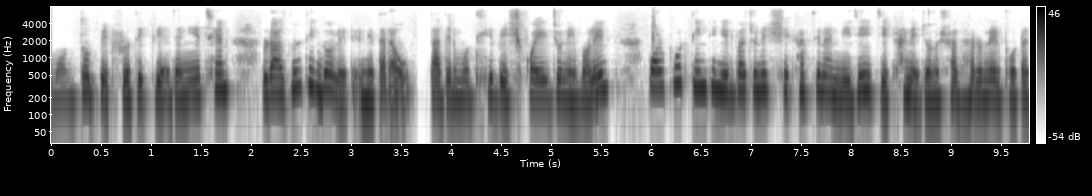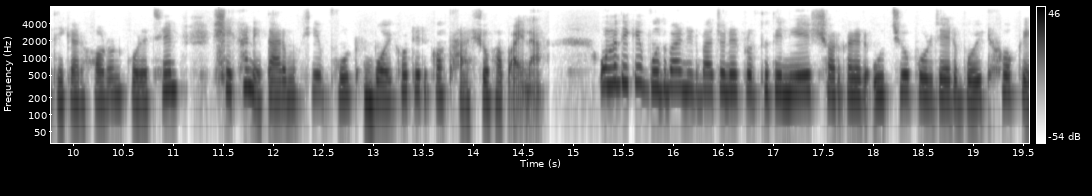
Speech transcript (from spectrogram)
মন্তব্যের প্রতিক্রিয়া জানিয়েছেন রাজনৈতিক দলের নেতারাও। তাদের মধ্যে বেশ কয়েকজনে বলেন, পরপর তিনটি নির্বাচনে শেখ হাসিনা নিজেই যেখানে জনসাধারণের ভোটাধিকার হরণ করেছেন, সেখানে তার মুখে ভোট বয়কটের কথা শোভা পায় না। অন্যদিকে বুধবার নির্বাচনের প্রস্তুতি নিয়ে সরকারের উচ্চ পর্যায়ের বৈঠকে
